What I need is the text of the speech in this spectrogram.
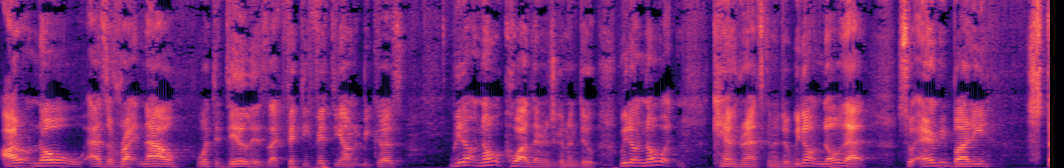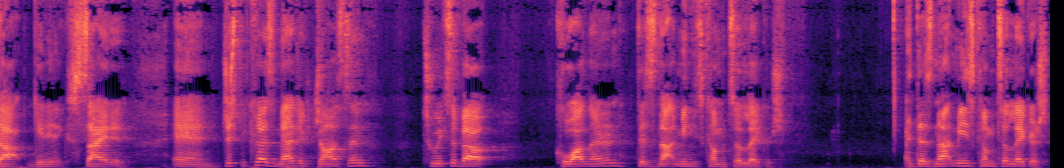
I don't know as of right now what the deal is, like 50-50 on it because we don't know what Kawhi Leonard's going to do. We don't know what Kevin Durant's going to do. We don't know that. So everybody stop getting excited. And just because Magic Johnson tweets about Kawhi Leonard does not mean he's coming to the Lakers. It does not mean he's coming to the Lakers,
